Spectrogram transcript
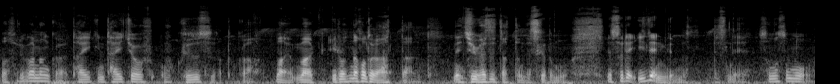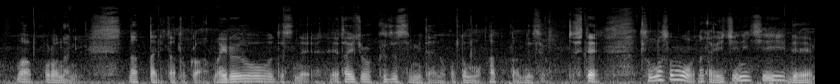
まあ、それはなんか最近体調を崩すだとか、まあ、まあ、いろんなことがあった、ね、10月だったんですけども、それ以前でもですね、そもそも、まあ、コロナになったりだとか、まあ、いろいろですね、体調を崩すみたいなこともあったんですよ。そして、そもそもなんか1日で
